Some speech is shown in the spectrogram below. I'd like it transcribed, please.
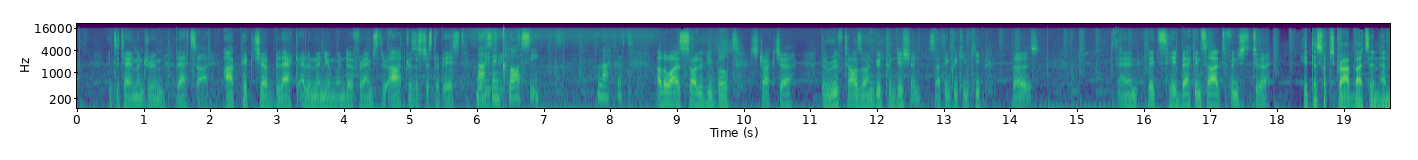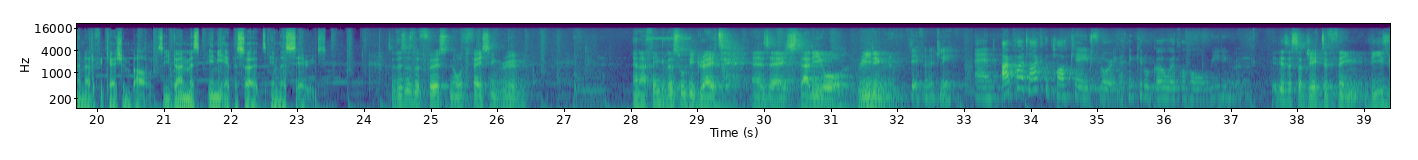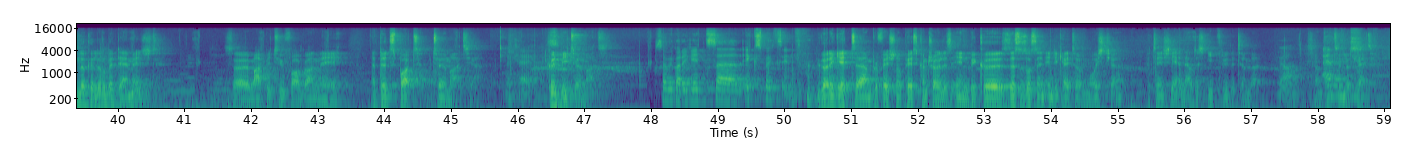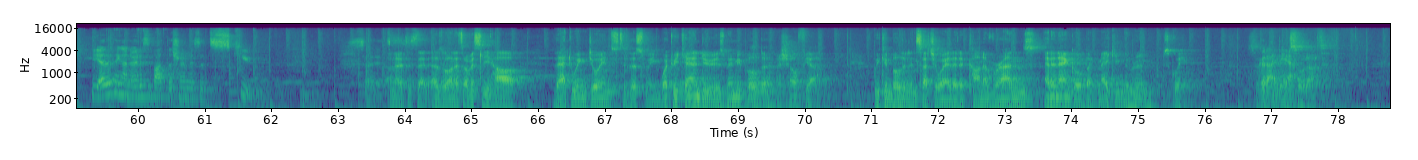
entertainment room that side. I picture black aluminium window frames throughout because it's just the best. Nice and think? classy. I like it. Otherwise, solidly built structure. The roof tiles are in good condition, so I think we can keep those. And let's head back inside to finish the tour. hit the subscribe button and the notification bell so you don't miss any episodes in this series. So this is the first north-facing room and I think this will be great as a study or reading room. Definitely. And I quite like the parquet flooring. I think it'll go with the whole reading room. It is a subjective thing. These look a little bit damaged, so it might be too far gone there. I did spot termites here. Okay. Could be termites. So we've got to get uh, experts in. We've got to get um, professional pest controllers in because this is also an indicator of moisture potentially and they'll just eat through the timber. yeah. Something And to look at. The other thing I noticed about this room is it's skewed. So it's I noticed that as well and it's obviously how that wing joins to this wing. What we can do is when we build a, a shelf here, we can build it in such a way that it kind of runs at an angle but making the room square. So Good that we can idea. Sort out.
